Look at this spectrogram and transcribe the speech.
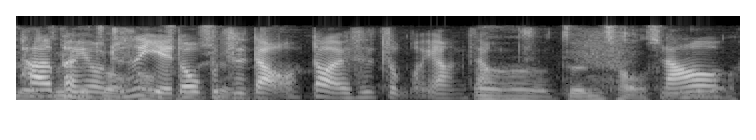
他的朋友就是也都不知道到底是怎么样这样子。争吵然后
